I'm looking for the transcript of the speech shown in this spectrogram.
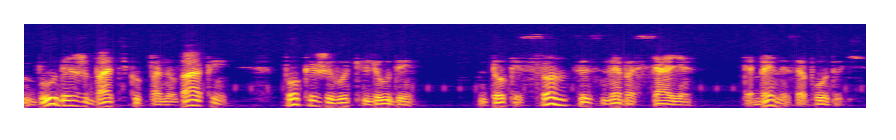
Будеш, батьку, панувати, поки живуть люди, доки сонце з неба сяє, тебе не забудуть.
